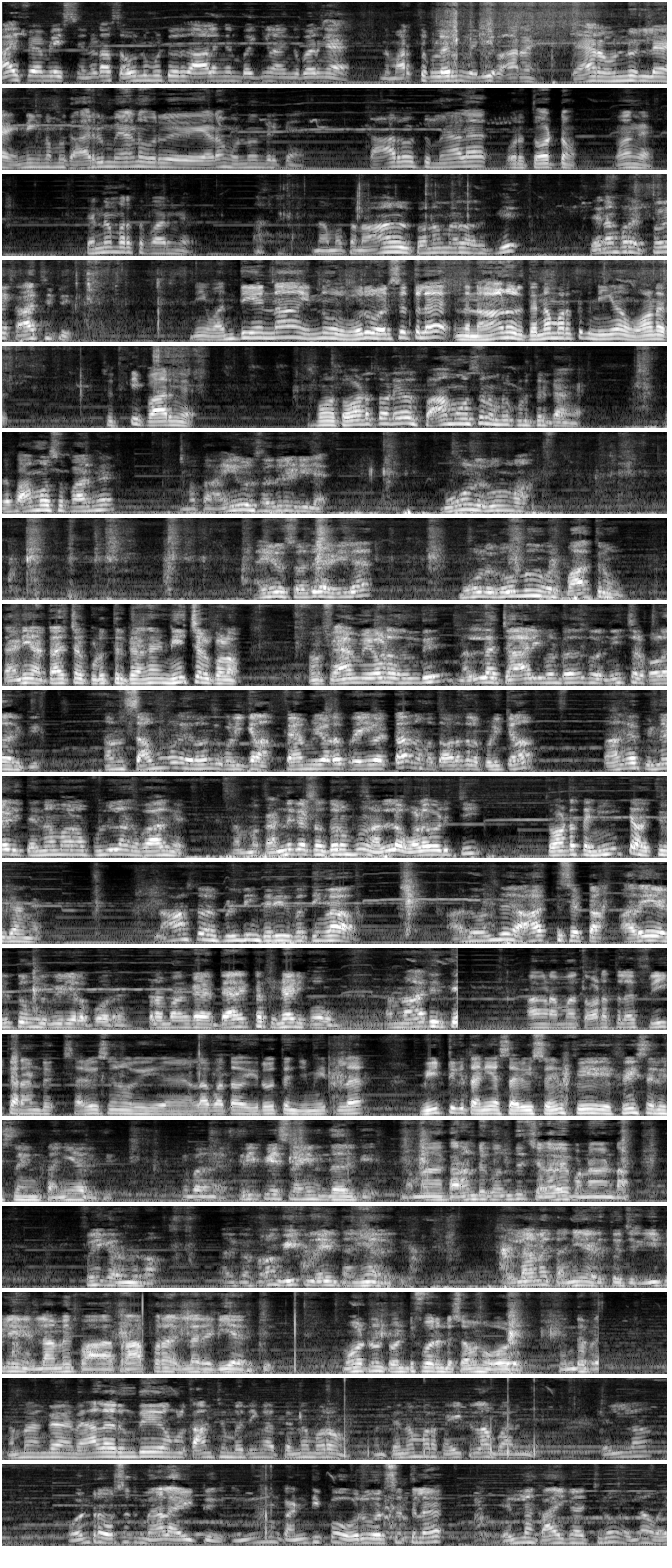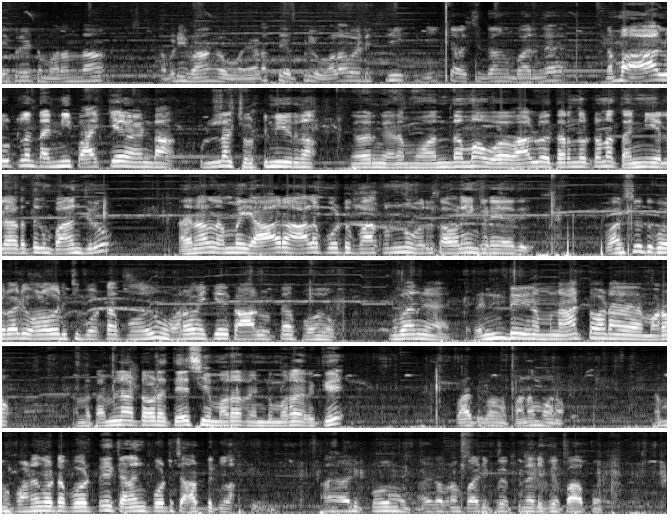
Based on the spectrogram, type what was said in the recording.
Hi families என்னடா sound மட்டும் வருது? ஆளுங்கன்னு பார்த்தீங்களா அங்கே பாருங்க. இந்த மரத்துக்குள்ள இருந்து வெளியே வரேன். வேற ஒன்றும் இல்லை. இன்னைக்கு நம்மளுக்கு அருமையான ஒரு இடம் ஒன்று வந்திருக்கேன். தார் ரோட்டு மேலே ஒரு தோட்டம். வாங்க. தென்னை மரத்தை பாருங்க. நான் மொத்தம் நானூறு தென்னை மரம் இருக்கு. தென்னை மரம் இப்பவே காய்ச்சிட்டு. நீ வந்தீங்கன்னா இன்னும் ஒரு ஒரு வருஷத்துல இந்த நானூறு தென்னை மரத்துக்கு நீங்க தான் ஓனர் சுத்தி பாருங்க. இப்போ தோட்டத்தோடய ஒரு ஃபார்ம் ஹவுஸும் நம்மளுக்கு கொடுத்துருக்காங்க. இந்த ஃபார்ம் ஹவுஸை பாருங்க. மொத்தம் ஐநூறு சதுர அடியில் மூணு ரூமா ஐநூறு சதுர அடியில மூணு ரூமு ஒரு பாத்ரூம் தனி அட்டாச்சா கொடுத்துருக்காங்க. நீச்சல் குளம். நம்ம ஃபேமிலியோட வந்து நல்லா ஜாலி பண்றதுக்கு ஒரு நீச்சல் குளம் இருக்கு. நம்ம சமூக வந்து குளிக்கலாம். ஃபேமிலியோட பிரைவேட்டா நம்ம தோட்டத்துல குளிக்கலாம். வாங்க பின்னாடி தென்னை மரம் புல்லு அங்க பாருங்க. நம்ம கண்ணு கட்ட தூரம் நல்லா உழவடிச்சு தோட்டத்தை நீட்டா வச்சிருக்காங்க. லாஸ்ட் ஒரு பில்டிங் தெரியுது பாத்தீங்களா? அது வந்து ஆர்ட் செட்டா அதையும் எடுத்து உங்களுக்கு வீடியோல போடுறேன். இப்ப நம்ம அங்க டைரக்டா பின்னாடி போவோம் நம்ம நாட்டுக்கு தே- நம்ம தோட்டத்தில் ஃப்ரீ கரண்ட் சர்வீஸ்னு ஒரு நல்லா பார்த்தா ஒரு இருபத்தஞ்சு வீட்டுக்கு தனியாக service line free free service line தனியாக இருக்குது பாருங்கள் த்ரீ பிஎஸ் லைன் இந்த இருக்குது நம்ம கரண்ட்டுக்கு வந்து செலவே பண்ண வேண்டாம். ஃப்ரீ கரண்ட் தான். அதுக்கப்புறம் வீட்டு லைன் தனியாக இருக்குது எல்லாமே தனியாக எடுத்து வச்சிருக்கு. ஈபி லைன் எல்லாமே பா ப்ராப்பராக எல்லாம் ரெடியாக இருக்குது மோட்டரும் டுவெண்ட்டி ஃபோர் இன்ட்டு செவன் ஓடு எந்த பிரச்சனை நம்ம அங்கே மேலே இருந்து உங்களுக்கு காமிச்சோம் பார்த்தீங்களா தென்னை மரம். அந்த தென்னை மரம் ஹைட்டெல்லாம் பாருங்கள் எல்லாம் ஒன்றரை வருஷத்துக்கு மேலே ஹைட்டு இன்னும் கண்டிப்பாக ஒரு வருஷத்தில் எல்லாம் காய் காய்ச்சிடும் எல்லாம் வைப்ரேட் மரம் தான் அப்படி வாங்க இடத்த எப்படி உழவடிச்சு நீட்டாக வச்சுருக்காங்க பாருங்க. நம்ம ஆள் வீட்டுலாம் தண்ணி பாய்க்கவே வேண்டாம். ஃபுல்லாக சொட்டு நீர் தான் பாருங்க நம்ம வந்தோமா வாழ்வை திறந்து விட்டோம்னா தண்ணி எல்லா இடத்துக்கும் பாஞ்சிரும் அதனால நம்ம யாரும் ஆளை போட்டு பார்க்கணும்னு ஒரு கவலையும் கிடையாது. வருஷத்துக்கு ஒரு வாட்டி உழவடிச்சு போட்டால் போதும் உரம் வைக்கிறதுக்கு ஆள் விட்டால் போதும். இங்க பாருங்க ரெண்டு நம்ம நாட்டோட மரம். நம்ம தமிழ்நாட்டோட தேசிய மரம் ரெண்டு மரம் இருக்குது பார்த்துக்கோங்க பனை மரம் நம்ம பனங்கொட்டை போட்டு கிழங்கு போட்டு சாப்பிட்டுக்கலாம். அப்படி போவோம் அதுக்கப்புறம் படிப்பு பின்னாடி போய் பார்ப்போம்.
